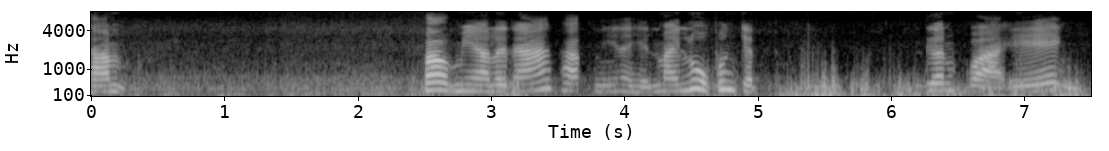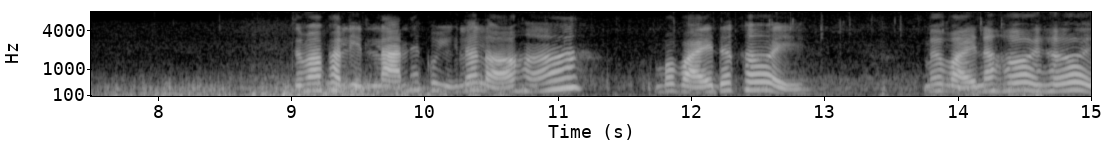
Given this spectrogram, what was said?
ทำ เฝ้าเมียเลยนะ พักนี้นะเห็นไหมลูกเพิ่งจะเดือนกว่าเอง จะมาผลิตหลานให้กูอีกแล้วเหรอฮะบ่ไหวเด้อเคยไม่ไหวนะเฮ้ยเฮ้ย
